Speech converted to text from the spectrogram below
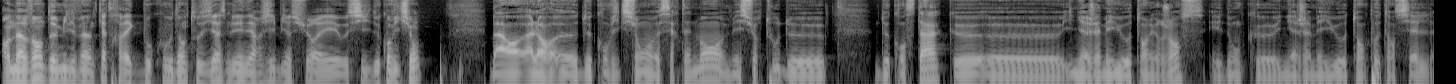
En avant 2024, avec beaucoup d'enthousiasme, d'énergie, bien sûr, et aussi de conviction? Bah, Alors, euh, de conviction, euh, certainement, mais surtout de de constat qu'il il n'y a jamais eu autant urgence et donc il n'y a jamais eu autant potentiel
